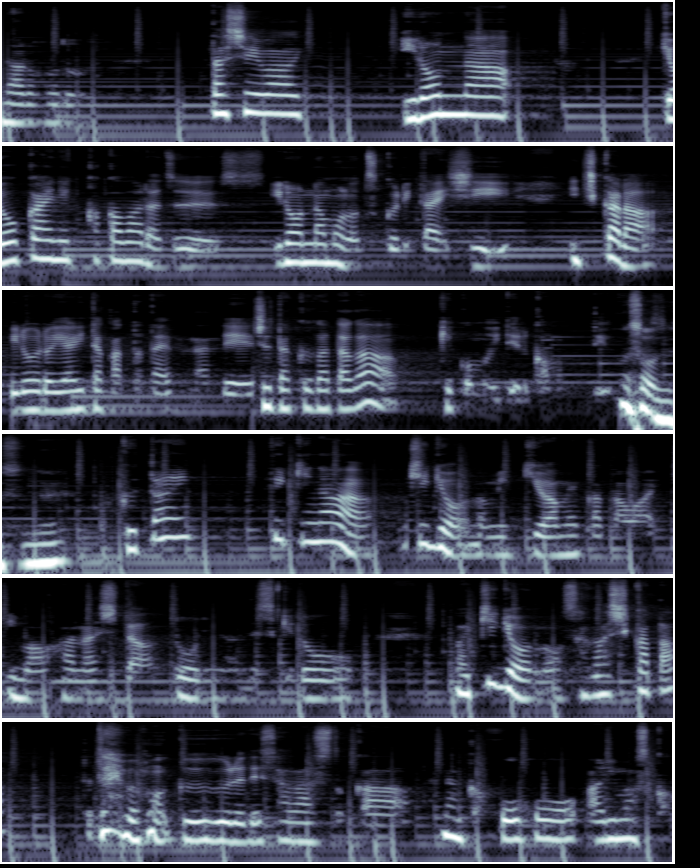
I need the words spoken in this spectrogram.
なるほど。私はいろんな業界に関わらずいろんなものを作りたいし一からいろいろやりたかったタイプなんで住宅型が結構向いてるかもっていうそうですね。具体的な企業の見極め方は今話した通りなんですけど、まあ企業の探し方例えばまあ Google で探すとかなんか方法ありますか？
